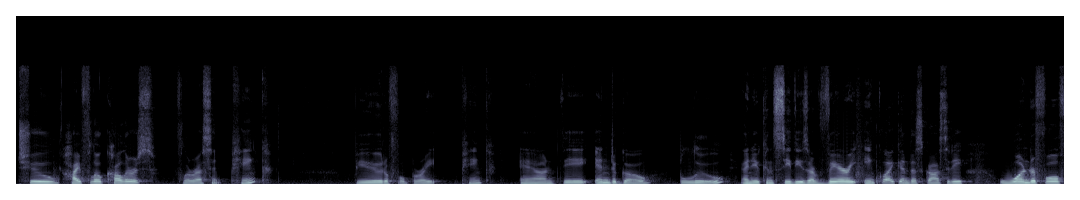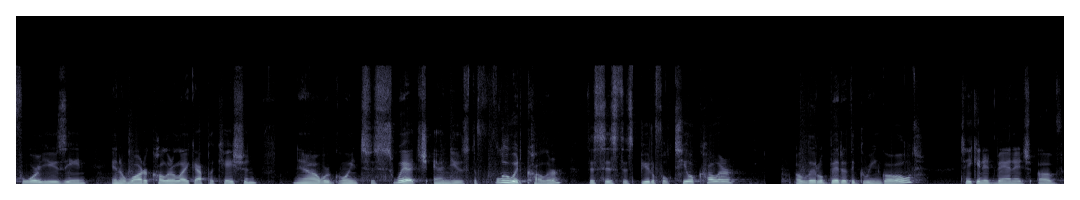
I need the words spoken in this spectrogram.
two high flow colors, fluorescent pink, beautiful bright pink, and the indigo blue. And you can see these are very ink-like in viscosity, wonderful for using in a watercolor-like application. Now we're going to switch and use the fluid color. This is this beautiful teal color, a little bit of the green gold, taking advantage of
